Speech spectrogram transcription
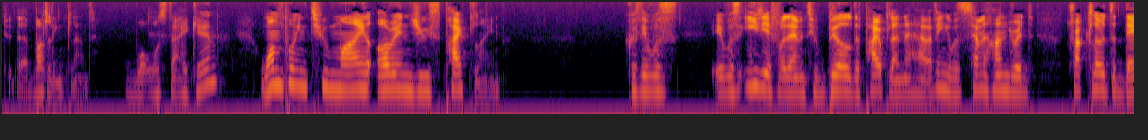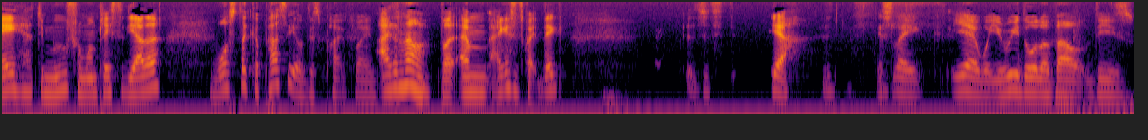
to the bottling plant. What was that again? 1.2 mile orange juice pipeline. Because it was it was easier for them to build a pipeline. They have, I think it was 700 truckloads a day had to move from one place to the other. What's the capacity of this pipeline? I don't know, but um, I guess it's quite big. It's just, yeah. It's like yeah, what you read all about these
